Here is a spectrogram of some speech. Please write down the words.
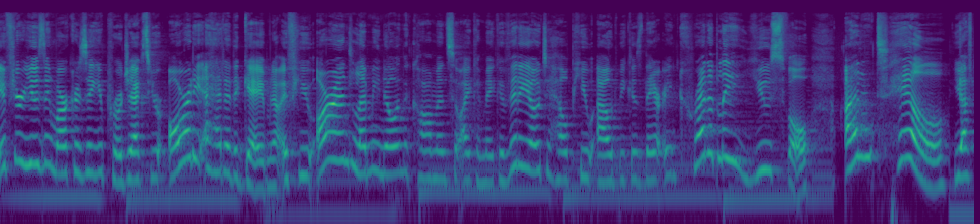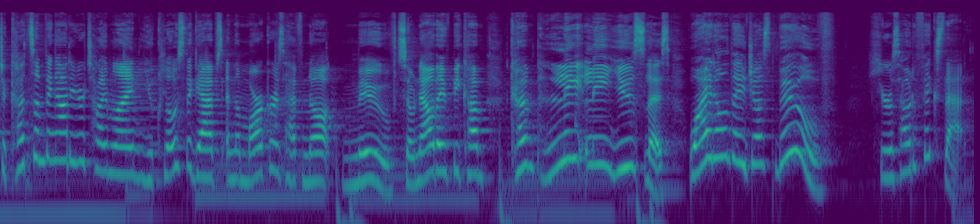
If you're using markers in your projects, you're already ahead of the game. Now, if you aren't, let me know in the comments so I can make a video to help you out because they are incredibly useful until you have to cut something out of your timeline, you close the gaps and the markers have not moved. So now they've become completely useless. Why don't they just move? Here's how to fix that.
